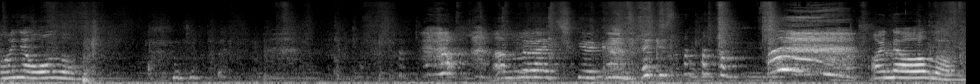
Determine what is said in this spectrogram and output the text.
O ne oğlum? Anılar çıkıyor kardeş. O ne oğlum?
